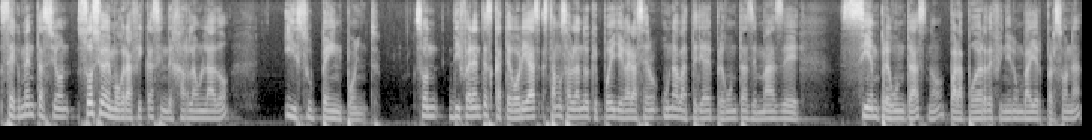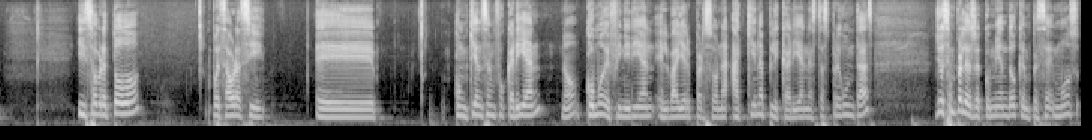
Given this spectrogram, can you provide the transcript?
segmentación sociodemográfica sin dejarla a un lado y su pain point son diferentes categorías. Estamos hablando que puede llegar a ser una batería de preguntas de más de 100 preguntas, ¿no? Para poder definir un buyer persona. Y sobre todo, pues ahora sí, eh, ¿con quién se enfocarían? ¿No? ¿Cómo definirían el buyer persona? ¿A quién aplicarían estas preguntas? Yo siempre les recomiendo que empecemos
